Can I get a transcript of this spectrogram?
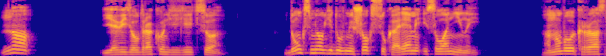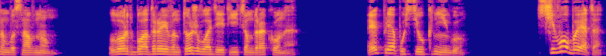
Но... Я видел драконье яйцо. Дунк смел еду в мешок с сухарями и солониной. Оно было красным в основном. Лорд Бладрейвен тоже владеет яйцом дракона. Эк приопустил книгу. «С чего бы это?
